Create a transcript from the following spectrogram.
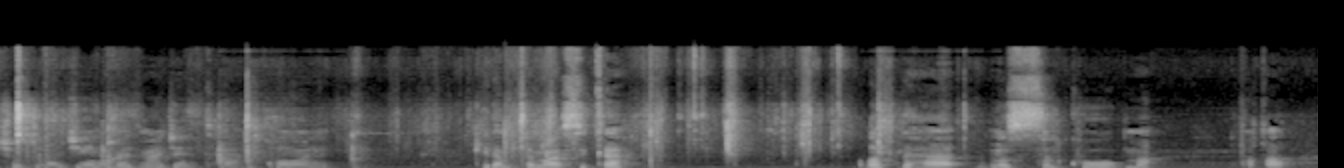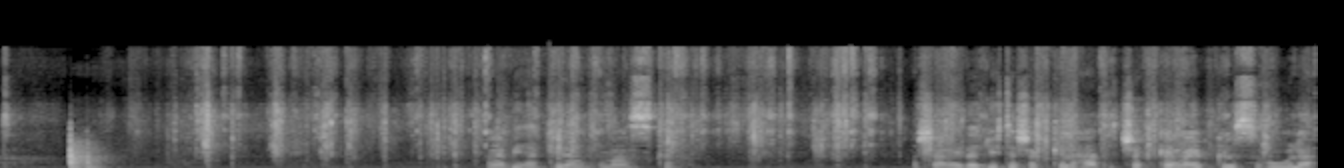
شوف العجينة بعد ما عجنتها تكون كذا متماسكة. أضفت لها نص الكوب ماء فقط. أنا بيها كذا متماسكة عشان إذا جيت أشكلها تتشكل معي بكل سهولة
